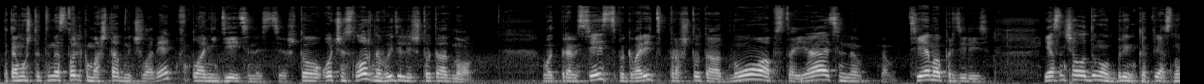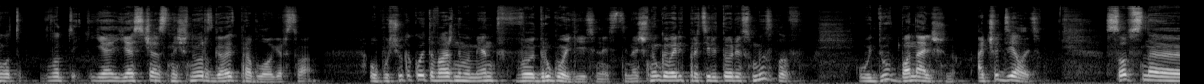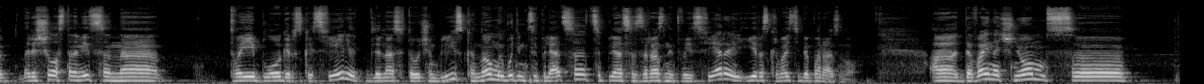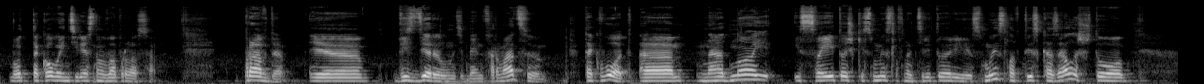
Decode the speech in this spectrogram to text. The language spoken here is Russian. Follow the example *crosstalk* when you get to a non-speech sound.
потому что ты настолько масштабный человек в плане деятельности, что очень сложно выделить что-то одно. Вот прям сесть, поговорить про что-то одно, обстоятельно, там, тему определить. Я сначала думал, блин, капец, ну вот, вот я, я сейчас начну разговаривать про блогерство, упущу какой-то важный момент в другой деятельности, начну говорить про территорию смыслов, уйду в банальщину. А что делать? Собственно, решил остановиться на твоей блогерской сфере, для нас это очень близко, но мы будем цепляться, цепляться за разные твои сферы и раскрывать себя по-разному. А, давай начнем с вот такого интересного вопроса. Правда, э, везде рыл на тебя информацию. Так вот, э, на одной из своей точки смыслов на территории смыслов ты сказала, что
